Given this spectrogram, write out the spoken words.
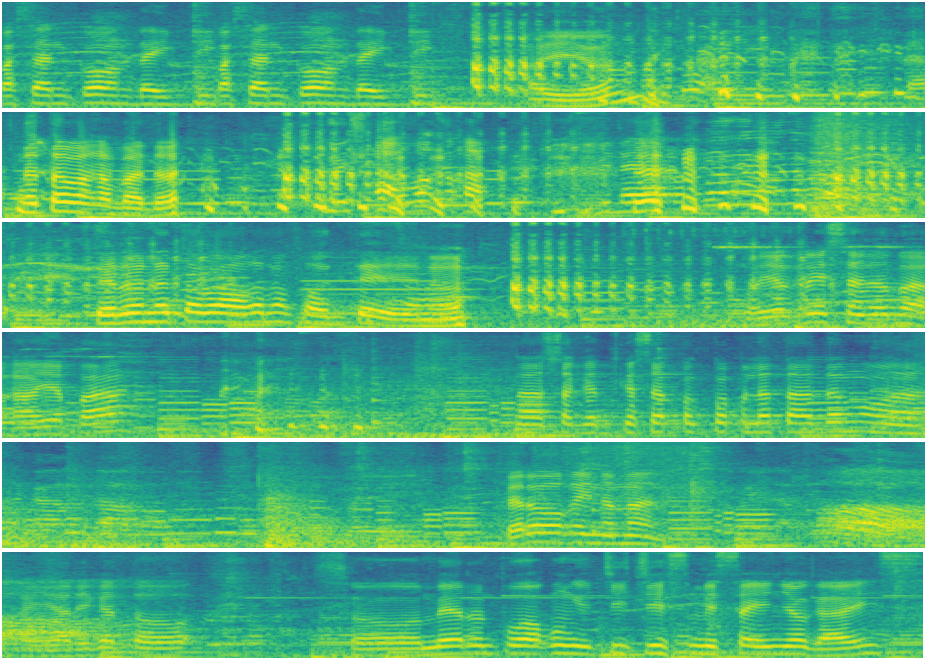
pasan ko ang daigdig. Pasan ko ang daigdig. Ayun. Natawa ka ba doon? Masawa ka. Binayaran ko. Pero natawa ako ng konti, eh, no? Kuya Chris, ano ba? Kaya pa? Nasagad ka sa pagpapalatada mo, ah. Pero okay naman. Okay, arigato. So, meron po akong ichichismis sa inyo, guys.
